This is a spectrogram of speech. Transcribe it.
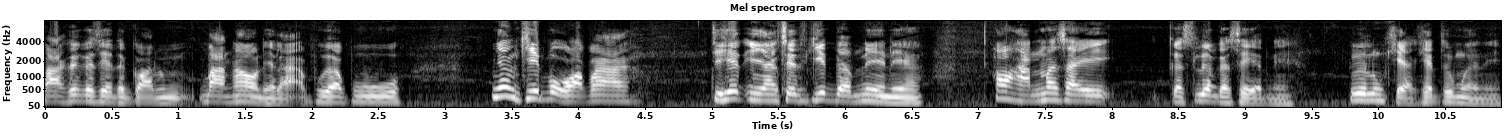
ฝากถึงเกษตรกรบ้านเฮานี่ล่ะเพื่อผู้ยังคิดบ่ออกว่าที่เฮ็ดอีหยังเศรษฐกิจแบบนี้เนี่ยเฮาหันมาใส่กับเรื่องเกษตรนี่เรื่องลุงแขกเฮ็ดทุกมื้อนี่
